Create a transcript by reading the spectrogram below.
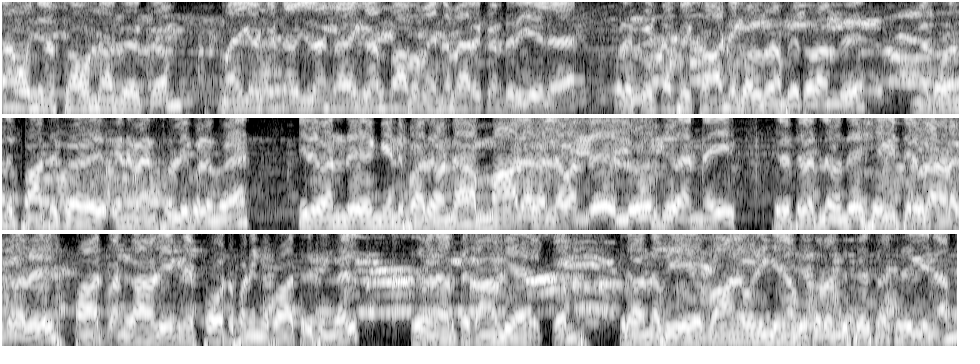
தான் கொஞ்சம் சவுண்டாக கேட்கும் மைக்கை கிட்ட வச்சு தான் கலைக்கிறேன் பார்ப்போம் என்ன மாதிரி இருக்குன்னு தெரியல. உங்களை கிட்ட போய் காட்டி கொள்றேன் அப்படியே தொடர்ந்து. நீங்க தொடர்ந்து பாட்டு என்ன வேணும் சொல்லிக் கொள்ளுங்க. இது வந்து எங்கேருந்து பார்த்தோம்னா மாதகல்ல வந்து லூர்து அன்னை திருத்தலத்துல வந்து ஹெவி திருவிழா நடக்கிறது. பார்ட் ஒன் காணொலி ஏற்கனவே போட்டு பண்ணி நீங்க பார்த்துருப்பீங்க இது வந்து அடுத்த காணொலியா இருக்கும். இதை வந்து அப்படியே வானவடிக்கை அப்படி தொடர்ந்து பெருசா செய்வினம்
